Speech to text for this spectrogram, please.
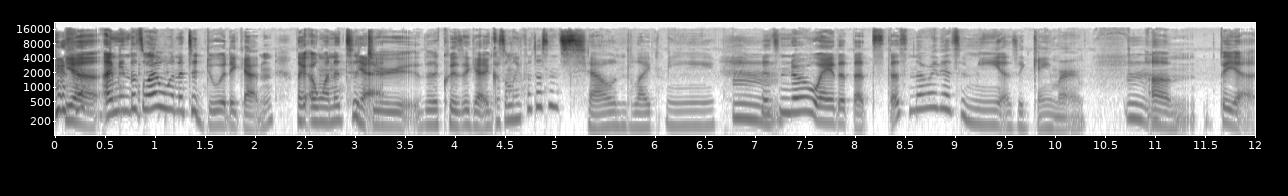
yeah, I mean that's why I wanted to do it again. Like I wanted to Yeah. do the quiz again because I'm like that doesn't sound like me. Mm. There's no way that that's that's no way that's me as a gamer. Mm. Um, but yeah,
